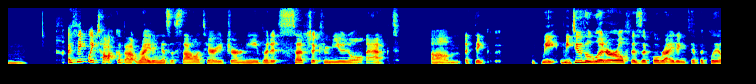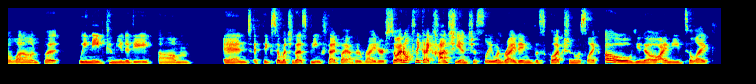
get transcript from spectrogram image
Hmm. I think we talk about writing as a solitary journey, but it's such a communal act. Um, I think we we do the literal physical writing typically alone, but we need community um, and i think so much of that's being fed by other writers. So i don't think i conscientiously when writing this collection was like oh you know i need to like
